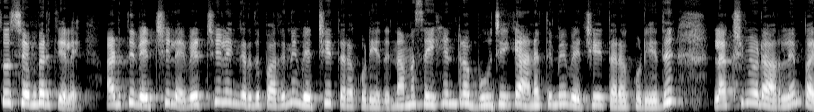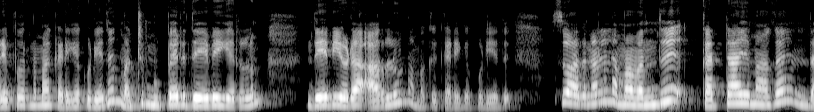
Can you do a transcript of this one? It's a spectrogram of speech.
ஸோ செம்பருத்தி இலை. அடுத்து வெற்றிலை. வெற்றிலைங்கிறது பார்த்தீங்கன்னா வெற்றி தரக்கூடியது. நம்ம செய்கின்ற பூஜைக்கு அனைத்துமே வெற்றியை தரக்கூடியது. லக்ஷ்மியோட அருளையும் பரிபூர்ணமாக கிடைக்கக்கூடியது மற்றும் முப்பேறு தேவிகர்களும் தேவியோட அருளும் நமக்கு கிடைக்கக்கூடியது. ஸோ அதனால் நம்ம வந்து கட்டாயமாக இந்த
